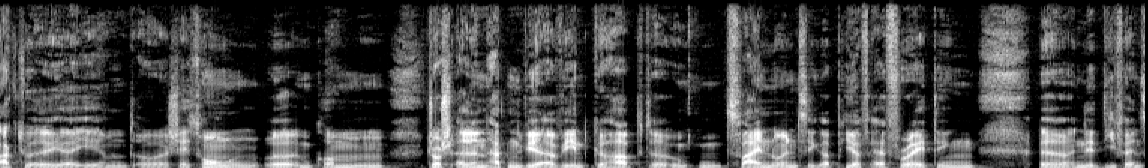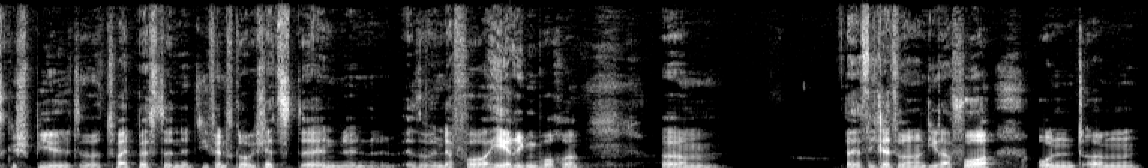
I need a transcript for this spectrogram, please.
aktuell ja eben äh, Chasson äh, im Kommen. Josh Allen hatten wir erwähnt gehabt, äh, irgendein 92er PFF-Rating äh, in der Defense gespielt. Äh, zweitbeste in der Defense, glaube ich, letzt, äh, in, in, also in der vorherigen Woche. Ähm, äh, jetzt nicht letzte, sondern die davor. Und ähm,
